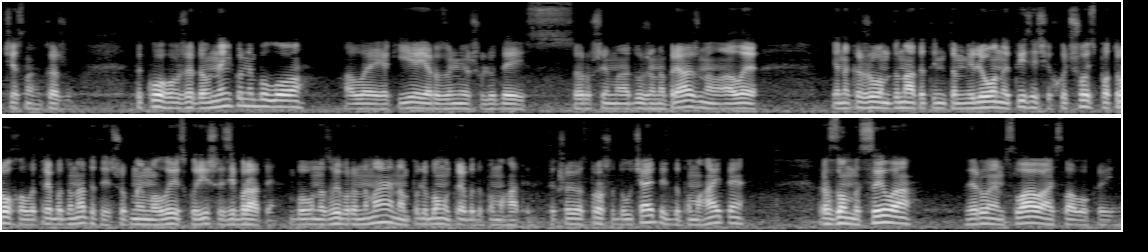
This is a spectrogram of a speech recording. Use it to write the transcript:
чесно кажу. Такого вже давненько не було, але як є, я розумію, що людей з грошима дуже напряжно, але я не кажу вам донатити там мільйони, тисячі, хоч щось потроху, але треба донатити, щоб ми могли скоріше зібрати. Бо у нас вибору немає, нам по-любому треба допомагати. Так що я вас прошу, долучайтесь, допомагайте. Разом ми сила, героям слава і слава Україні!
